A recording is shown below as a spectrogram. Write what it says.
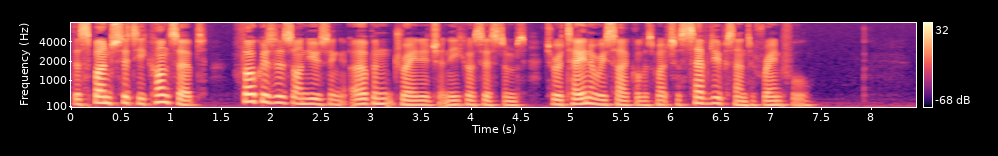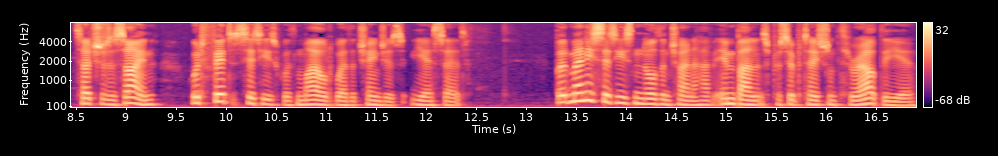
The sponge city concept focuses on using urban drainage and ecosystems to retain and recycle as much as 70% of rainfall. Such a design would fit cities with mild weather changes, Ye said. But many cities in northern China have imbalanced precipitation throughout the year,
